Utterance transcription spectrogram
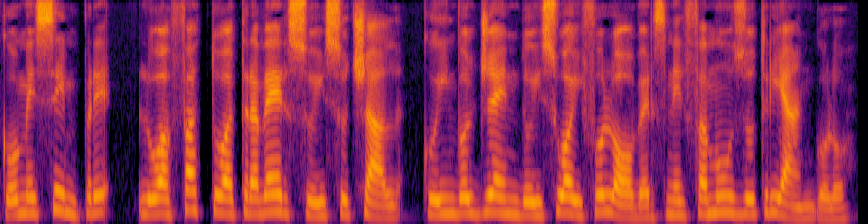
Come sempre, lo ha fatto attraverso i social, coinvolgendo i suoi followers nel famoso triangolo.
